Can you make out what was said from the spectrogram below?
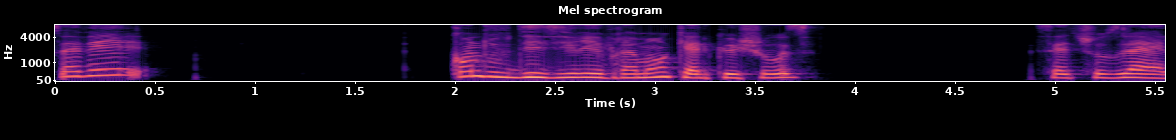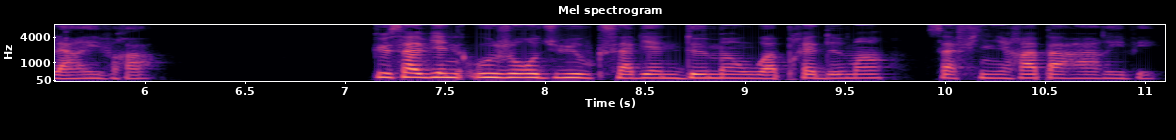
Savez, quand vous désirez vraiment quelque chose, cette chose-là, elle arrivera. Que ça vienne aujourd'hui ou que ça vienne demain ou après-demain, ça finira par arriver.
